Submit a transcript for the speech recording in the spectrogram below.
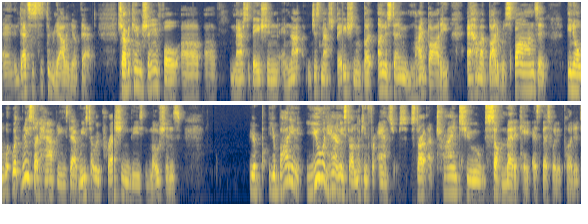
And that's just the reality of that. So I became shameful uh, of masturbation and not just masturbation, but understanding my body and how my body responds. And you know what, what really started happening is that when you start repressing these emotions your your body you inherently start looking for answers start uh, trying to self-medicate as the best way to put it.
